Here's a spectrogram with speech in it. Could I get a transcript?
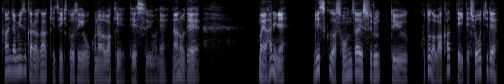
患者自らが血液透析を行うわけですよね。なので、まあ、やはりね、リスクが存在するっていうことが分かっていて承知で、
